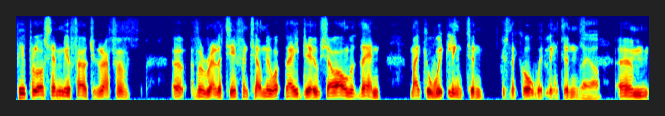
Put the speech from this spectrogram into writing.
people will send me a photograph of of a relative and tell me what they do. So I'll then make a Whittlington because they're called Whittlingtons They are. um,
